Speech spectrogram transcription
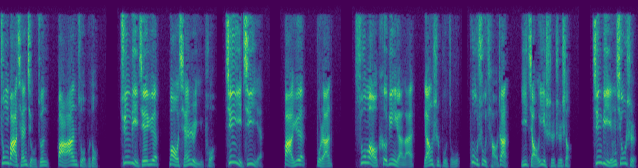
中霸前九尊，霸安坐不动。军力皆曰：茂前日已破，今亦击也。霸曰：不然。苏茂客兵远来，粮食不足，故数挑战，以剿一时之胜。今必营修士，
